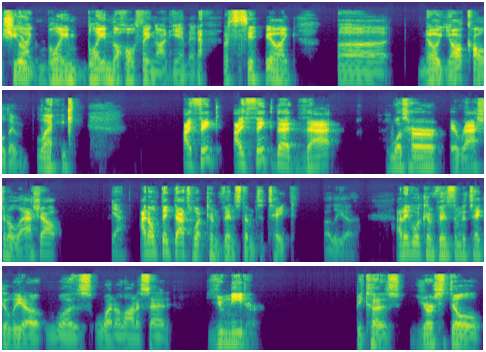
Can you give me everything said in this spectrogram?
she the... like blame blame the whole thing on him, and I was like, uh, no, y'all called him. Like, I think I think that that was her irrational lash out. Yeah, I don't think that's what convinced him to take Aleea. I think what convinced him to take Aleea was when Alana said, You need her because you're still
